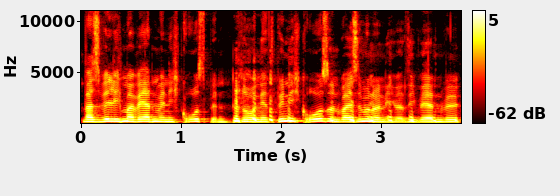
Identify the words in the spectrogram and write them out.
was will ich mal werden, wenn ich groß bin? So, und jetzt bin ich groß und weiß immer noch nicht, was ich werden will.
